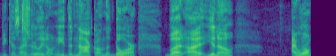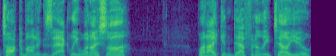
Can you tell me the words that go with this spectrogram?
because I really don't need the knock on the door. But I, you know, I won't talk about exactly what I saw, but I can definitely tell you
